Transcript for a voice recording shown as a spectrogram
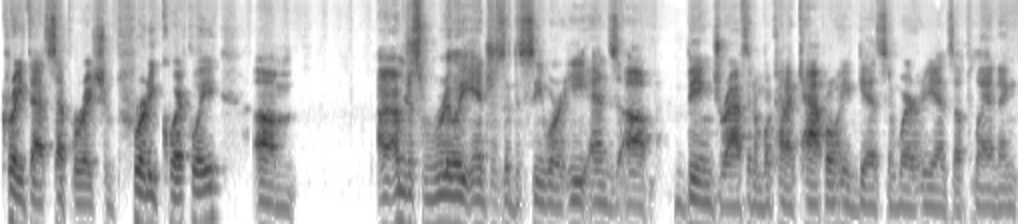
create that separation pretty quickly. Um, I, I'm just really interested to see where he ends up being drafted and what kind of capital he gets and where he ends up landing.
